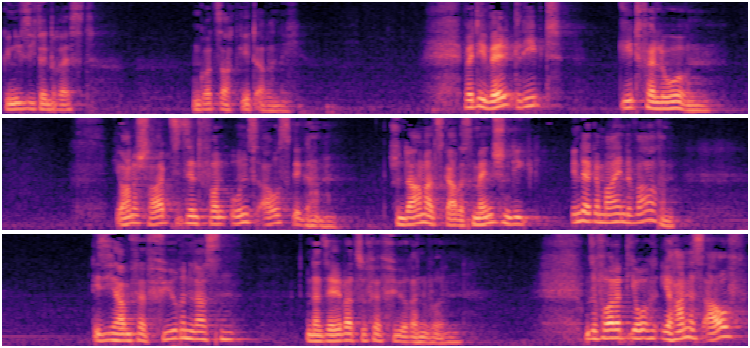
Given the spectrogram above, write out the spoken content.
genieße ich den Rest. Und Gott sagt, geht aber nicht. Wer die Welt liebt, geht verloren. Johannes schreibt, sie sind von uns ausgegangen. Schon damals gab es Menschen, die in der Gemeinde waren, die sich haben verführen lassen und dann selber zu Verführern wurden. Und so fordert Johannes auf,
